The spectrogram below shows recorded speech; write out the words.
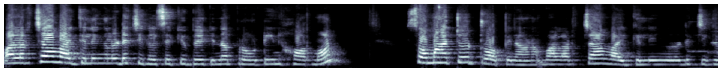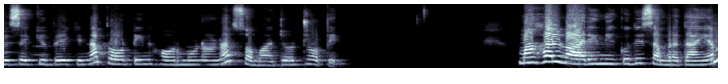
വളർച്ചാ വൈകല്യങ്ങളുടെ ചികിത്സയ്ക്ക് ഉപയോഗിക്കുന്ന പ്രോട്ടീൻ ഹോർമോൺ സൊമാറ്റോട്രോപ്പിൻ ആണ് വളർച്ചാ വൈകല്യങ്ങളുടെ ചികിത്സയ്ക്ക് ഉപയോഗിക്കുന്ന പ്രോട്ടീൻ ഹോർമോൺ ആണ് സൊമാറ്റോട്രോപ്പിൻ. മഹൽ വാരി നികുതി സമ്പ്രദായം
